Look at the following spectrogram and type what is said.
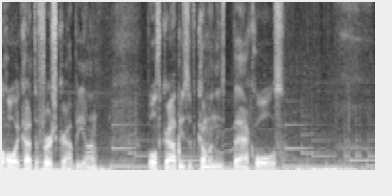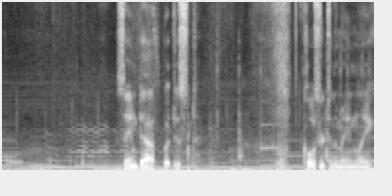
The hole I caught the first crappie on. Both crappies have come in these back holes. Same depth, but just closer to the main lake.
